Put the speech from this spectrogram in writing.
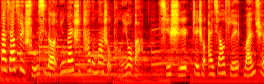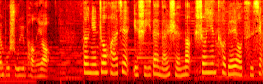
大家最熟悉的应该是他的那首《朋友》吧？其实这首《爱相随》完全不属于朋友，当年周华健也是一代男神呢，声音特别有磁性，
